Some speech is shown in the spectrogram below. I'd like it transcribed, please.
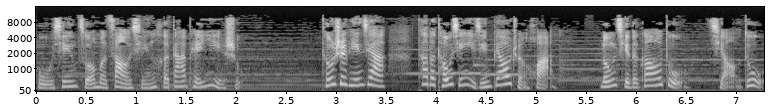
苦心琢磨造型和搭配艺术。同事评价他的头型已经标准化了，隆起的高度、角度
